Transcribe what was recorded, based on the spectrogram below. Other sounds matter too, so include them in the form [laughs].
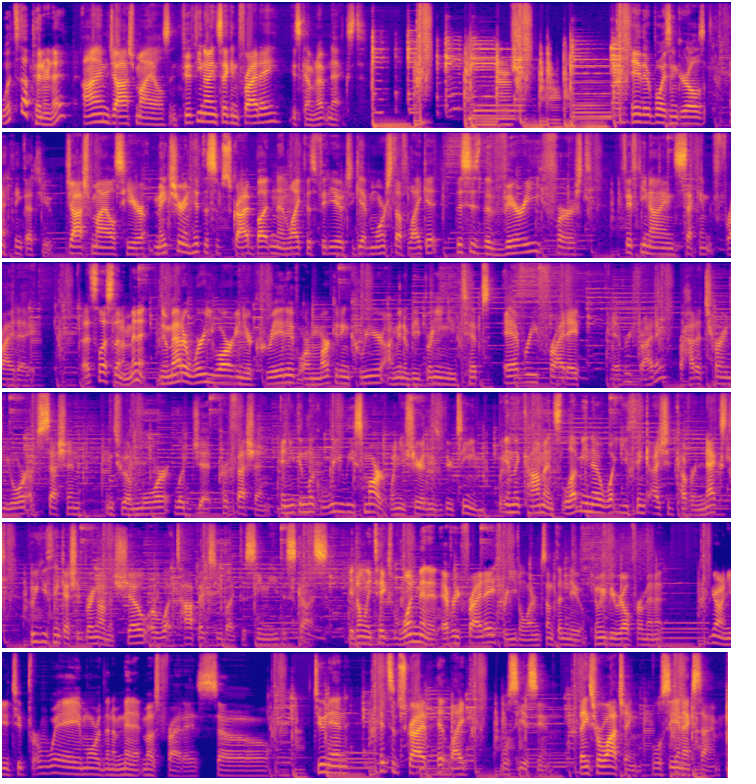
What's up, Internet? I'm Josh Miles, and 59 Second Friday is coming up next. Hey there, boys and girls. [laughs] I think that's you. Josh Miles here. Make sure and hit the subscribe button and like this video to get more stuff like it. This is the very first 59 Second Friday. That's less than a minute. No matter where you are in your creative or marketing career, I'm gonna be bringing you tips every Friday every Friday for how to turn your obsession into a more legit profession. And you can look really smart when you share these with your team. In the comments, let me know what you think I should cover next, who you think I should bring on the show, or what topics you'd like to see me discuss. It only takes one minute every Friday for you to learn something new. Can we be real for a minute? You're on YouTube for way more than a minute most Fridays, so tune in, hit subscribe, hit like. We'll see you soon. Thanks for watching. We'll see you next time.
